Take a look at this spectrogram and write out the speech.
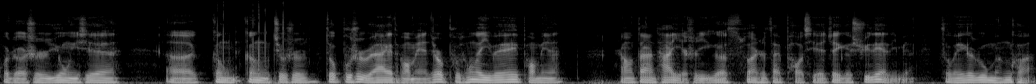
或者是用一些，呃，更更就是都不是 React 泡面，就是普通的 EVA 泡面，然后但是它也是一个算是在跑鞋这个序列里面作为一个入门款，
